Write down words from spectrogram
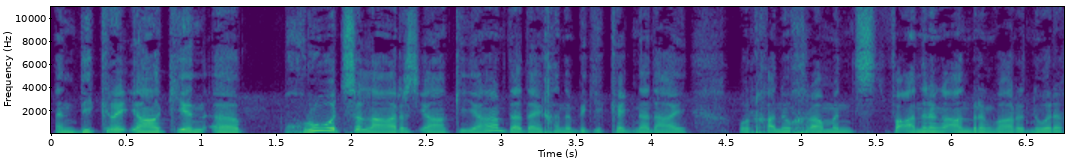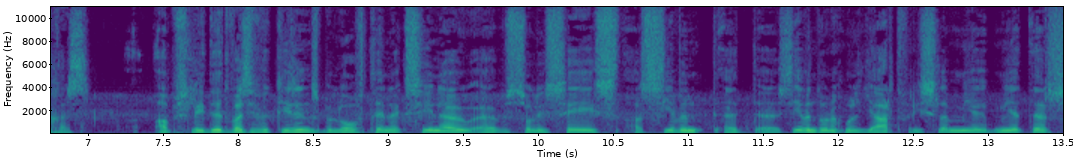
en die kry elkeen 'n groot salaris elke jaar dat hy gaan 'n bietjie kyk na daai organogram en veranderinge aanbring waar dit nodig is. Absoluut, dit was die verkiesingsbelofte en ek sien nou uh, Solly sê as 7 uh, 27 miljard vir die slim meters,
